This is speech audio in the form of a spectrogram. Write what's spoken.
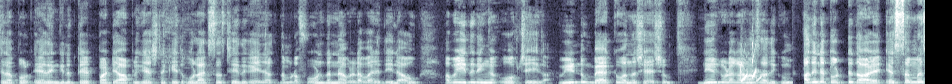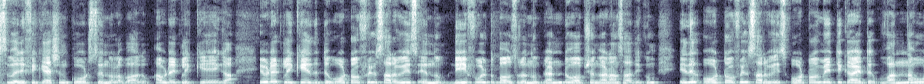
ചിലപ്പോൾ ഏതെങ്കിലും തേർഡ് പാർട്ടി ആപ്ലിക്കേഷനൊക്കെ ഇതുപോലെ ആക്സസ് ചെയ്ത് കഴിഞ്ഞാൽ നമ്മുടെ ഫോൺ തന്നെ അവരുടെ വരുതിയിലാവും. അപ്പോൾ ഇത് നിങ്ങൾ ഓഫ് ചെയ്യുക. വീണ്ടും ബാക്ക് വന്ന ശേഷം നിങ്ങൾക്ക് ഇവിടെ കാണാൻ സാധിക്കും. അതിന്റെ തൊട്ട് താഴെ എസ് വെരിഫിക്കേഷൻ കോഡ്സ് എന്നുള്ള ഭാഗം. അവിടെ ക്ലിക്ക് ചെയ്യുക. ഇവിടെ ക്ലിക്ക് ചെയ്തിട്ട് ഓട്ടോ ഫിൽ സർവീസ് എന്നും ഡീഫോൾട്ട് ബൗസർ എന്നും രണ്ട് ഓപ്ഷൻ കാണാൻ സാധിക്കും. ഇതിൽ ഓട്ടോ ഫിൽ സർവീസ് ഓട്ടോമാറ്റിക് ആയിട്ട് വന്ന ഒ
